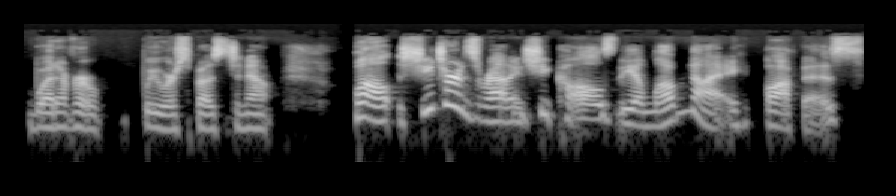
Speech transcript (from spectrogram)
whatever we were supposed to know. Well, she turns around and she calls the alumni office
